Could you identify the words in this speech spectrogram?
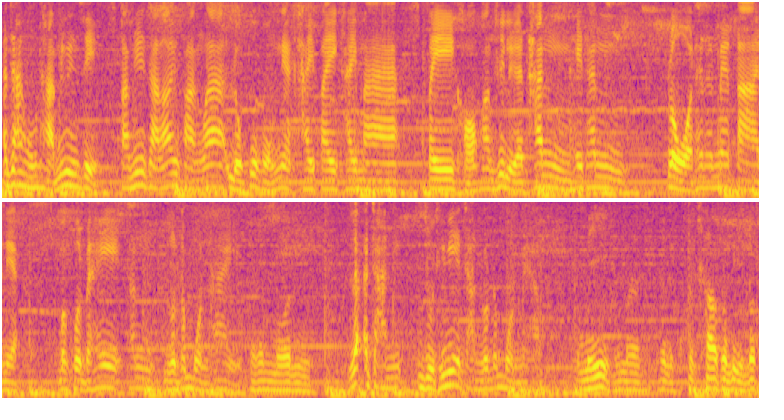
อาจารย์ผมถามนิดนึงสิตามที่อาจารย์เล่าให้ฟังว่าหลวงปู่หงส์เนี่ยใครไปใครมาไปขอความช่วยเหลือท่านให้ท่านโปรดให้ท่านเมตตาเนี่ย บางคนไปให้ท่านรดน้ำมนต์ให้พระน้ำมนต์แล้วอาจารย์อยู่ที่นี่อาจารย์รดน้ำมนต์ไหมครับก็มีเข้ามาคนเช้าก็มีรถ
